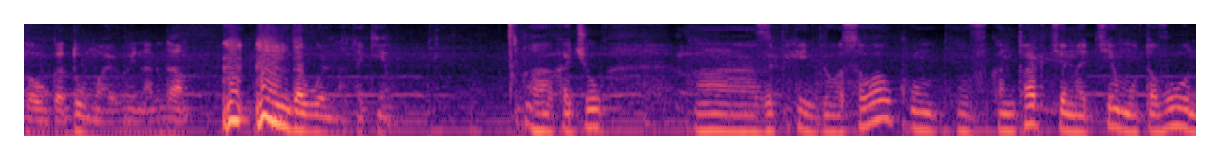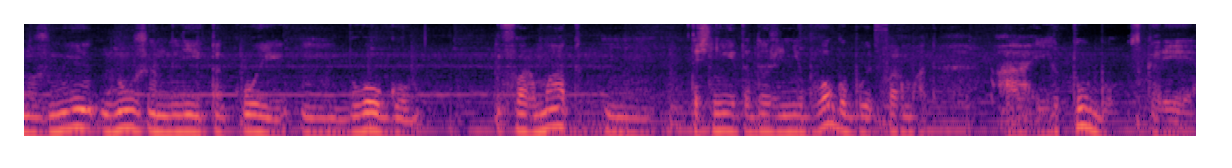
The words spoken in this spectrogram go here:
Долго думаю иногда. Довольно-таки. А, хочу а, запилить голосовалку ВКонтакте на тему того, нужны, нужен ли такой блогу формат, точнее это даже не блогу будет формат, а ютубу скорее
